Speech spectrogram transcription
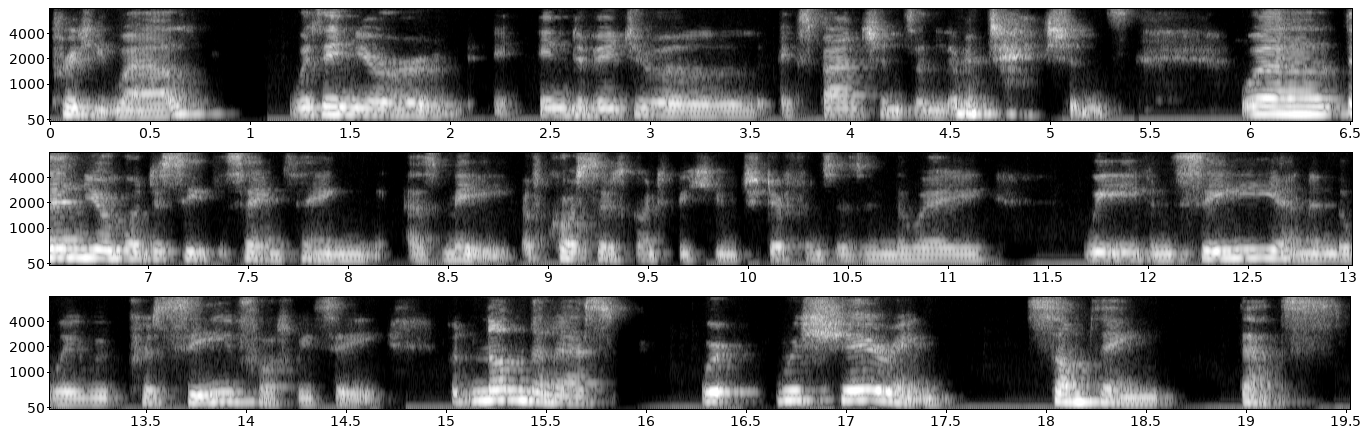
pretty well within your individual expansions and limitations, well, then you're going to see the same thing as me. Of course, there's going to be huge differences in the way we even see and in the way we perceive what we see. But nonetheless, we're, we're sharing something that's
